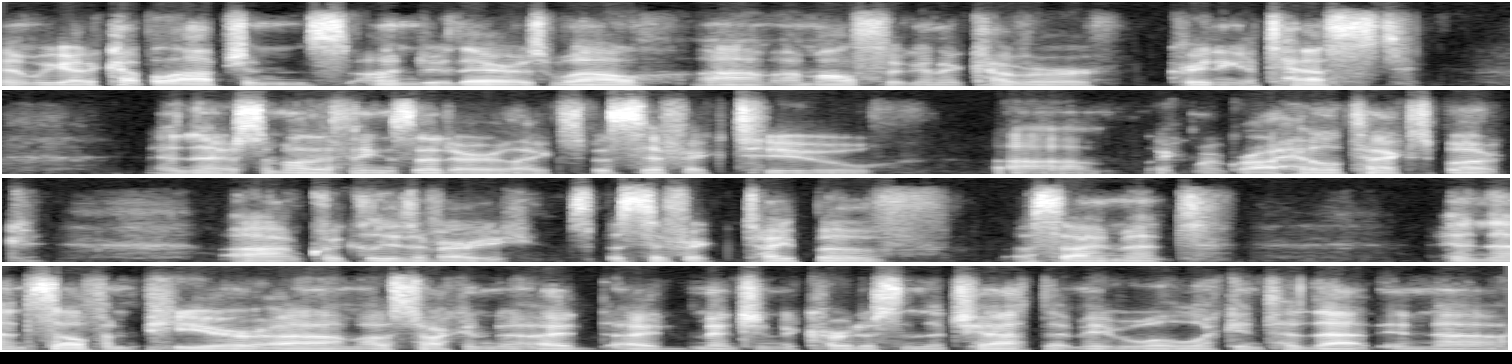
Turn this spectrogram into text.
And we got a couple options under there as well. Um, I'm also going to cover creating a test. And there's some other things that are like specific to um, like McGraw-Hill textbook. Um, quickly is a very specific type of assignment. And then self and peer, um, I was talking, to, I, I mentioned to Curtis in the chat that maybe we'll look into that in, uh,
